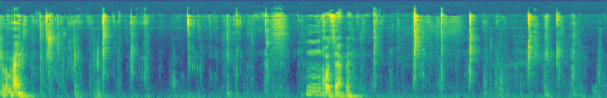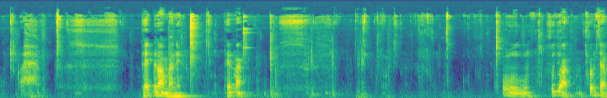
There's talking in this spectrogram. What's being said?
ขนมไผ่อืมโคตรแซ่บเลย เผ็ดไปน้องบ้านนี่เผ็ดมากโอ้สุดยอดคมแซ่บ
